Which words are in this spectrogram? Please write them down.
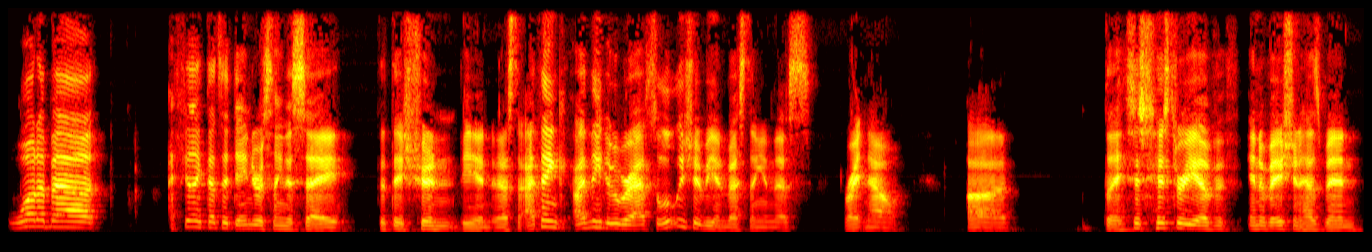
what about? I feel like that's a dangerous thing to say that they shouldn't be investing. I think I think Uber absolutely should be investing in this right now. Uh, the his- history of innovation has been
